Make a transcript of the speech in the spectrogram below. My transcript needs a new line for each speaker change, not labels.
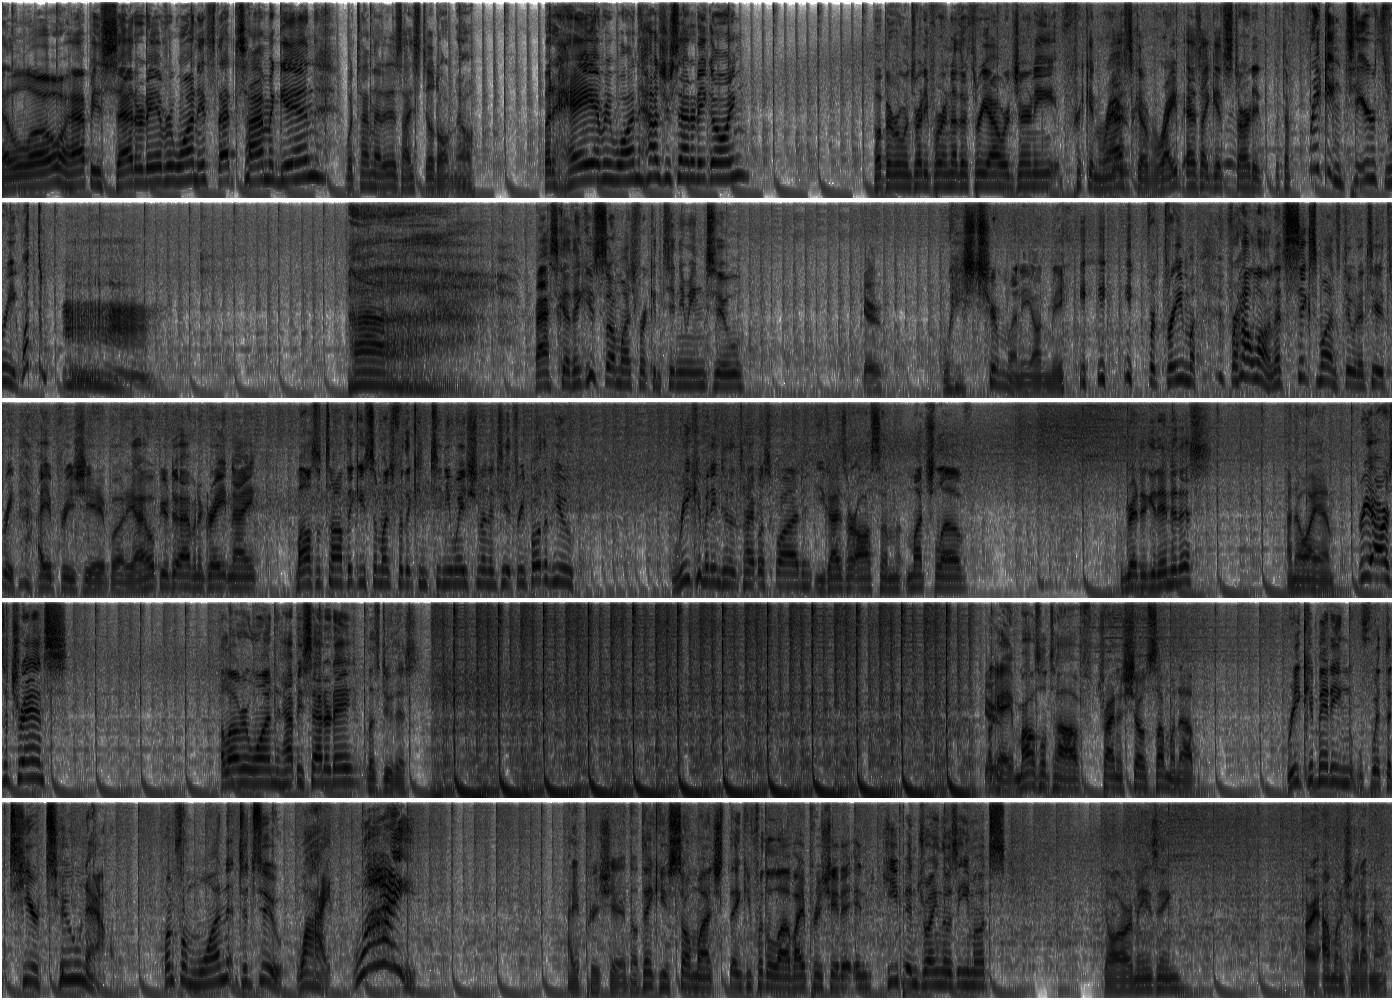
Hello, happy Saturday, everyone. It's that time again. What time that is, I still don't know. But hey, everyone, how's your Saturday going? Hope everyone's ready for another three hour journey. Freaking Raska, right as I get started with the freaking tier three. What the? Mm. Ah. Raska, thank you so much for continuing to
Here.
waste your money on me for three months. For how long? That's six months doing a tier three. I appreciate it, buddy. I hope you're having a great night. And Tom, thank you so much for the continuation on the tier three. Both of you recommitting to the Typo Squad. You guys are awesome. Much love. Ready to get into this? I know I am. Three hours of trance. Hello, everyone. Happy Saturday. Let's do this. Okay, Mazel Tov trying to show someone up. Recommitting with a tier two now. Went from one to two. Why? Why? I appreciate it though. Thank you so much. Thank you for the love. I appreciate it. And keep enjoying those emotes. Y'all are amazing. All right, I'm gonna shut up now.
